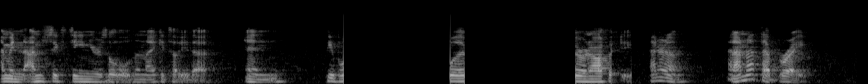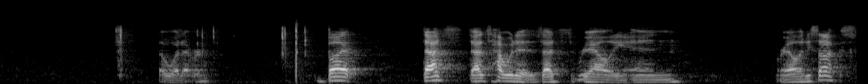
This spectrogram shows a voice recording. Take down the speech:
I mean, I'm 16 years old, and I can tell you that. And people that are not 50. I don't know. And I'm not that bright. So whatever. But that's that's how it is. That's reality, and reality sucks.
